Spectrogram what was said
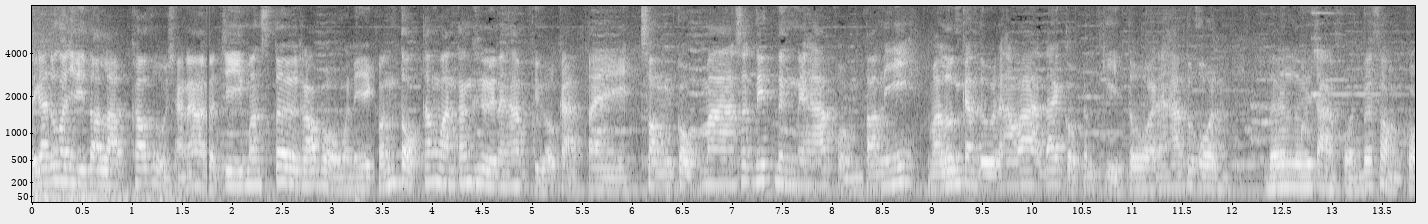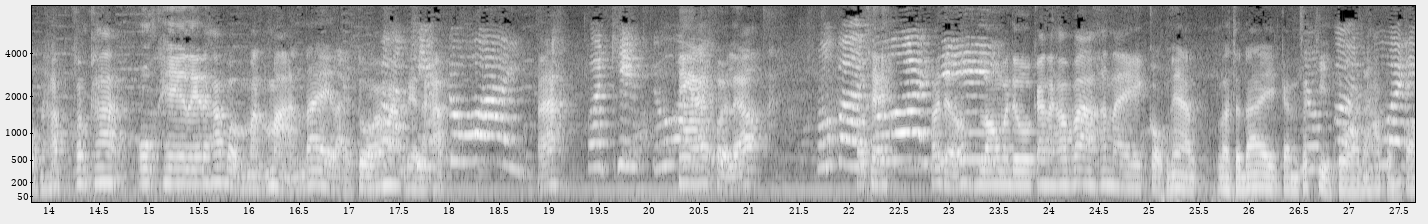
ดีครับทุกคนยินดีต้อนรับเข้าสู่ช anel The G Monster ครับผมวันนี้ฝนตกทั้งวันทั้งคืนนะครับ ถือโอกาสไปส่องกบมาสักนิดหนึ่งนะครับผมตอนนี้มาลุ้นกันดูนะครับว่าได้กบกันกี่ตัวนะครับ ทุกคนเดินเลยจากฝนไปส่องกบนะครับ ค่อนข้างโอเคเลยนะครับแบบหมานๆได้หลายตัวมากๆเลยนะครับปิดด้วยนะเปิดคลิปด้วยนี่ไงเปิดแล้วหนูเปิดโอเคด้วยก็เดี๋ยวลองมาดูกันนะครับว่าข้างในกบเนี่ยเราจะได้กันสักกี่ตัวนะครับผมก็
